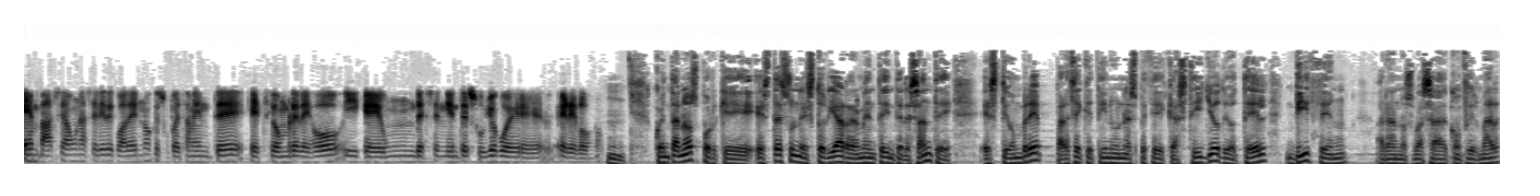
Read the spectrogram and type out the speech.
en base a una serie de cuadernos que supuestamente este hombre dejó y que un descendiente suyo pues heredó. Mm. Cuéntanos porque esta es una historia realmente interesante. Este hombre parece que tiene una especie de castillo, de hotel, dicen ahora nos vas a confirmar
